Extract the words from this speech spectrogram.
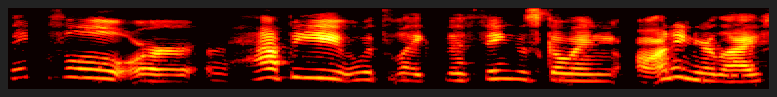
thankful or or happy with like the things going on in your life,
